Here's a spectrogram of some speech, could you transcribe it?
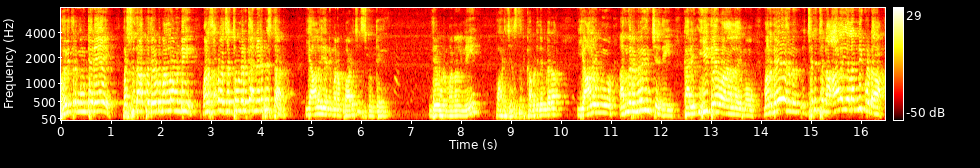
పవిత్రంగా ఉంటేనే పరిశుధాత్మ దేవుడు మనలో ఉండి మన సర్వ సత్యంలోనికి ఆయన నడిపిస్తాడు. ఈ ఆలయాన్ని మనం పాడు చేసుకుంటే దేవుడు మనల్ని పాడు చేస్తాడు. కాబట్టి తిండరా ఈ ఆలయము అందరూ వెలిగించేది. కానీ ఈ దేవాలయము మన దేహం చిన్న చిన్న ఆలయాలన్నీ కూడా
